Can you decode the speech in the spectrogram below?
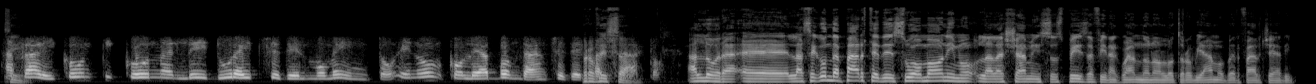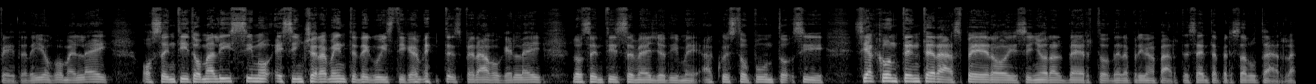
Sì. fare i conti con le durezze del momento e non con le abbondanze del Professore, passato. allora, eh, la seconda parte del suo omonimo la lasciamo in sospesa fino a quando non lo troviamo per farcela ripetere. Io come lei ho sentito malissimo e sinceramente ed egoisticamente speravo che lei lo sentisse meglio di me. A questo punto si, si accontenterà, spero, il signor Alberto della prima parte. Senta, per salutarla,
